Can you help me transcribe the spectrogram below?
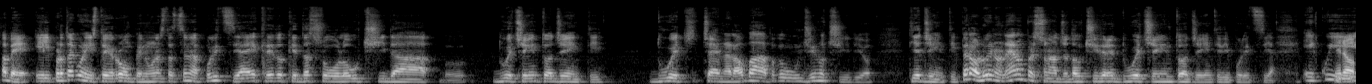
Vabbè, il protagonista irrompe in una stazione della polizia e credo che da solo uccida boh, 200 agenti. Due, cioè, una roba proprio un genocidio di agenti. Però lui non era un personaggio da uccidere 200 agenti di polizia. E qui Però-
